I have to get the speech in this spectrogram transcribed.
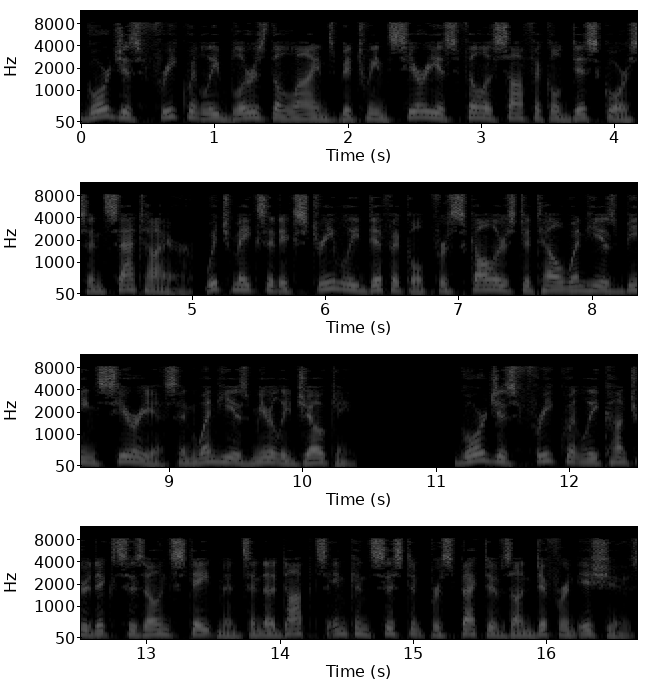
Gorgias frequently blurs the lines between serious philosophical discourse and satire, which makes it extremely difficult for scholars to tell when he is being serious and when he is merely joking. Gorgias frequently contradicts his own statements and adopts inconsistent perspectives on different issues.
